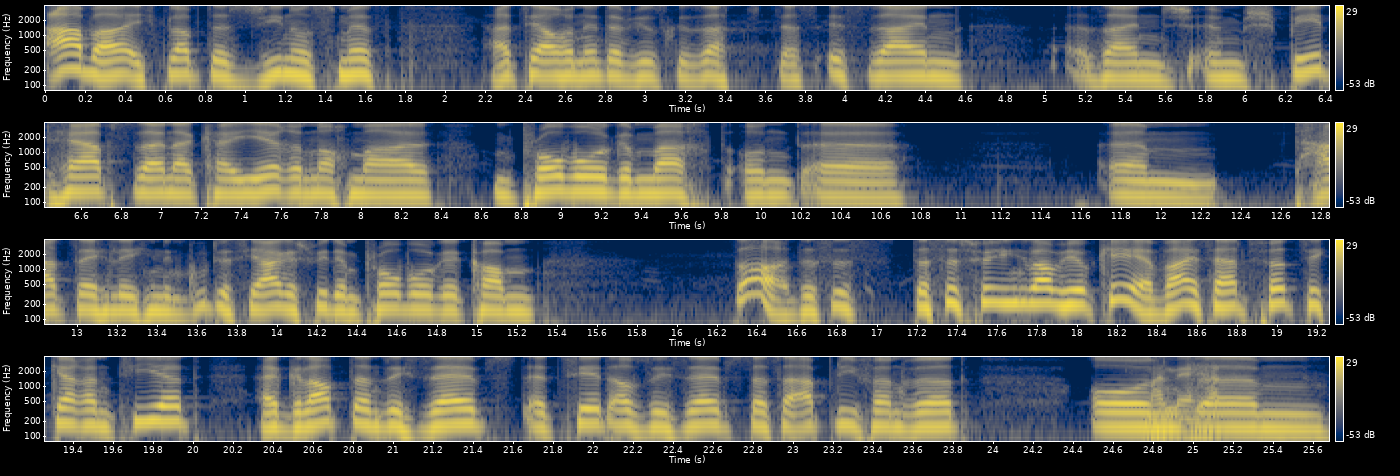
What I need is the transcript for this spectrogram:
Aber ich glaube, dass Geno Smith hat ja auch in Interviews gesagt, das ist sein, sein im Spätherbst seiner Karriere nochmal ein Pro Bowl gemacht und äh, ähm, tatsächlich ein gutes Jahr gespielt, im Pro Bowl gekommen. So, das ist, das ist für ihn, glaube ich, okay. Er weiß, er hat 40 garantiert, er glaubt an sich selbst, er zählt auf sich selbst, dass er abliefern wird. Und Mann, hat ähm,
